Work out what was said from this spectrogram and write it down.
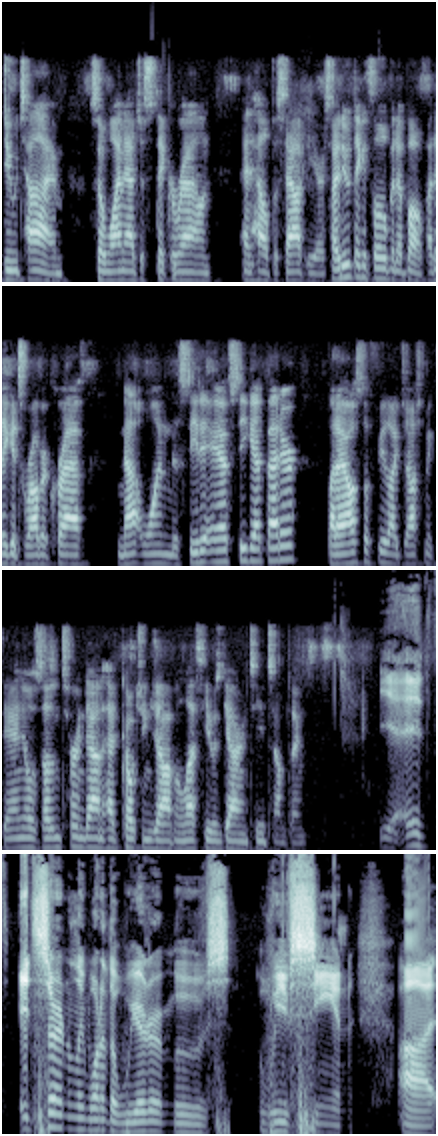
due time. So why not just stick around and help us out here? So I do think it's a little bit of both. I think it's Robert Kraft not wanting to see the AFC get better, but I also feel like Josh McDaniels doesn't turn down a head coaching job unless he was guaranteed something. Yeah, it's it's certainly one of the weirder moves we've seen. Uh,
